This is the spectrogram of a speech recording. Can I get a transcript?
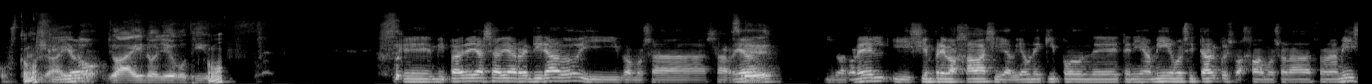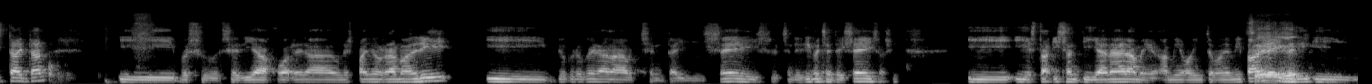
Ostras, ¿Cómo? Yo ahí, Yo- no, yo ahí no llego, tío. ¿Cómo? Que mi padre ya se había retirado y íbamos a Sarriá. Sí. iba con él y siempre bajaba, si había un equipo donde tenía amigos y tal, pues bajábamos a la zona mixta y tal. Y pues ese día era un español Real Madrid y yo creo que era la 86, 85, 86, así. Y, y, esta, y Santillana era mi amigo íntimo de mi padre Sí. y, le, di- y-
